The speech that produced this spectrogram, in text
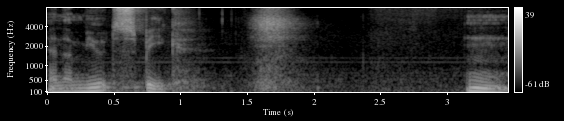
and the mute speak. Mm.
